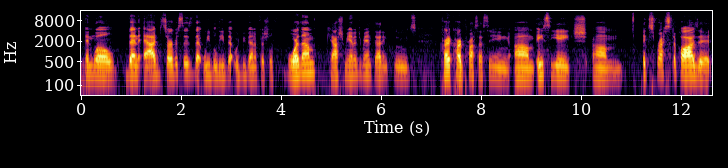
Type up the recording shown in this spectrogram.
mm-hmm. and we'll then add services that we believe that would be beneficial for them. Cash management, that includes credit card processing, um, ACH, um, express deposit,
